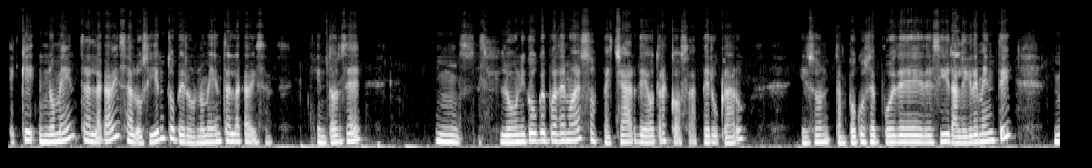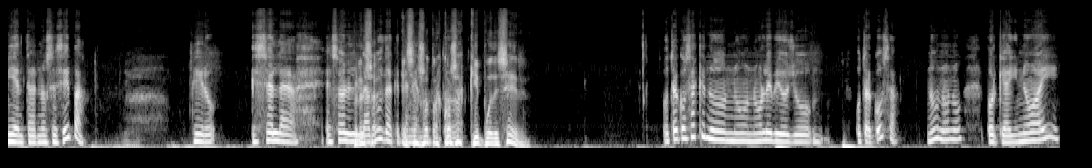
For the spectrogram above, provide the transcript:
Es que no me entra en la cabeza, lo siento, pero no me entra en la cabeza. Entonces, mm, lo único que podemos es sospechar de otras cosas, pero claro, eso tampoco se puede decir alegremente mientras no se sepa. Pero esa es la, eso es Pero la esa- duda que esas tenemos. otras todos. cosas, ¿qué puede ser? Otra cosa es que no, no, no le veo yo otra cosa. No, no, no, porque ahí no hay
